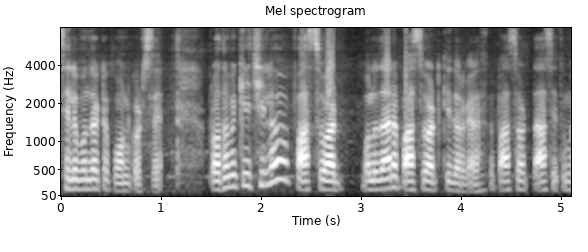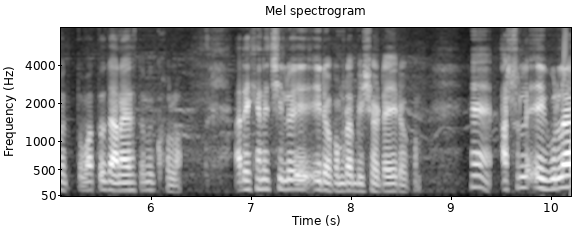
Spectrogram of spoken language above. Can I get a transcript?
ছেলে বন্ধু একটা ফোন করছে। প্রথমে কি ছিল? পাসওয়ার্ড। বলো যে, আরে, পাসওয়ার্ড কী দরকার আছে? পাসওয়ার্ড তো আছে, তুমি, তোমার তো জানাই আছে, তুমি খোলো। আর এখানে ছিল এইরকমটা বিষয়টা, এরকম। হ্যাঁ আসলে এগুলা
